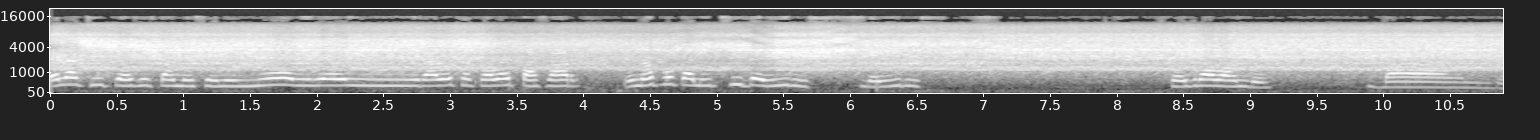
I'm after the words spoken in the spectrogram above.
Hola chicos, estamos en un nuevo video y mira lo que acaba de pasar, un apocalipsis de virus, de virus. Estoy grabando. Bando.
